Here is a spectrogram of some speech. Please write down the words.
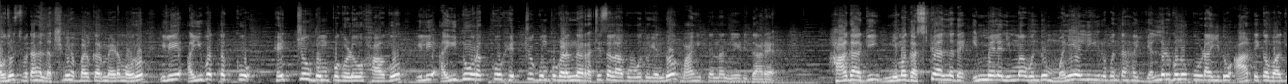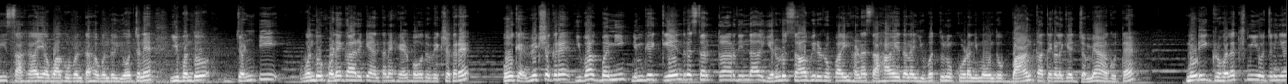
ಹೌದು, ಸ್ವತಃ ಲಕ್ಷ್ಮಿ ಹೆಬ್ಬಾಳ್ಕರ್ ಮೇಡಮ್ ಅವರು ಇಲ್ಲಿ ಐವತ್ತಕ್ಕೂ ಹೆಚ್ಚು ಗುಂಪುಗಳು ಹಾಗೂ ಇಲ್ಲಿ ಐನೂರಕ್ಕೂ ಹೆಚ್ಚು ಗುಂಪುಗಳನ್ನು ರಚಿಸಲಾಗುವುದು ಎಂದು ಮಾಹಿತಿಯನ್ನ ನೀಡಿದ್ದಾರೆ. ಹಾಗಾಗಿ ನಿಮಗಷ್ಟೇ ಅಲ್ಲದೆ ಇನ್ಮೇಲೆ ನಿಮ್ಮ ಒಂದು ಮನೆಯಲ್ಲಿ ಇರುವಂತಹ ಎಲ್ಲರಿಗೂ ಕೂಡ ಇದು ಆರ್ಥಿಕವಾಗಿ ಸಹಾಯವಾಗುವಂತಹ ಒಂದು ಯೋಜನೆ. ಈ ಒಂದು ಜಂಟಿ ಒಂದು ಹೊಣೆಗಾರಿಕೆ ಅಂತಾನೆ ಹೇಳಬಹುದು ವೀಕ್ಷಕರೇ. ಓಕೆ, ವೀಕ್ಷಕರೇ, ಇವಾಗ ಬನ್ನಿ, ನಿಮಗೆ ಕೇಂದ್ರ ಸರ್ಕಾರದಿಂದ ಎರಡು ಸಾವಿರ ರೂಪಾಯಿ ಹಣ ಸಹಾಯಧನ ಇವತ್ತೂ ಕೂಡ ನಿಮ್ಮ ಒಂದು ಬ್ಯಾಂಕ್ ಖಾತೆಗಳಿಗೆ ಜಮೆ ಆಗುತ್ತೆ. ನೋಡಿ, ಗೃಹಲಕ್ಷ್ಮಿ ಯೋಜನೆಯ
